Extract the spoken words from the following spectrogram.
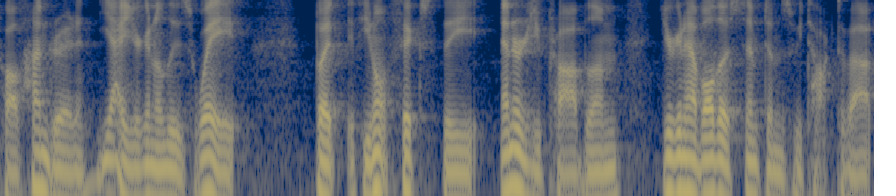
1,200. And yeah, you're going to lose weight. But if you don't fix the energy problem, you're going to have all those symptoms we talked about.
